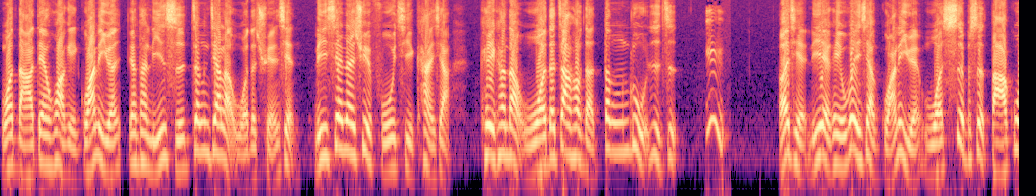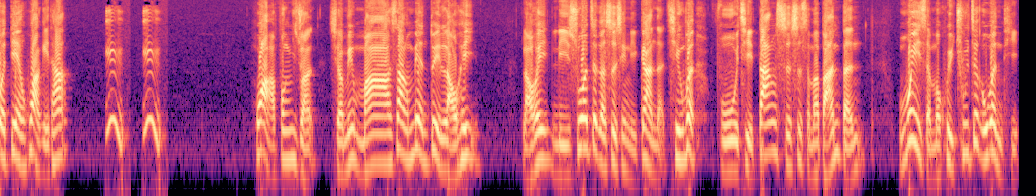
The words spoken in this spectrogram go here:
我打电话给管理员，让他临时增加了我的权限。你现在去服务器看一下，可以看到我的账号的登录日志。而且你也可以问一下管理员，我是不是打过电话给他？嗯嗯。话锋一转，小明马上面对老黑。老黑，你说这个事情你干的，请问服务器当时是什么版本？为什么会出这个问题？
